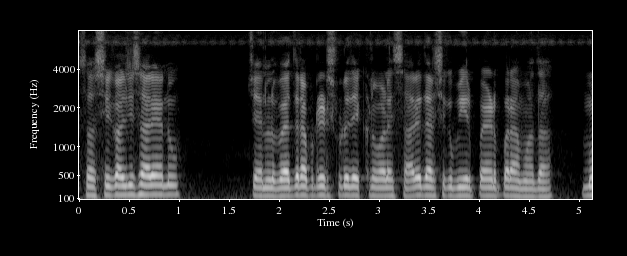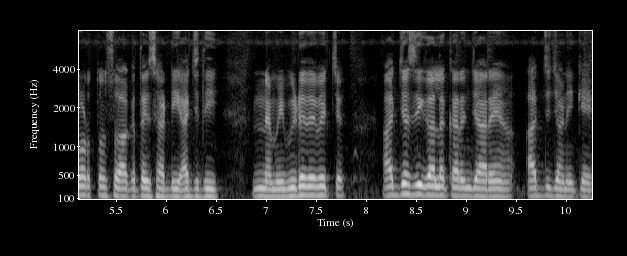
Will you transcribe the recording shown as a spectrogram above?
ਸਤਿ ਸ਼੍ਰੀ ਅਕਾਲ ਜੀ ਸਾਰਿਆਂ ਨੂੰ। ਚੈਨਲ ਵੈਦਰ ਅਪਡੇਟਸ ਟੂਡੇ ਦੇਖਣ ਵਾਲੇ ਸਾਰੇ ਦਰਸ਼ਕ ਵੀਰ, ਭੈਣ ਭਰਾਵਾਂ ਦਾ ਮੁੜ ਤੋਂ ਸਵਾਗਤ ਹੈ ਸਾਡੀ ਅੱਜ ਦੀ ਨਵੀਂ ਵੀਡੀਓ ਦੇ ਵਿੱਚ। ਅੱਜ ਅਸੀਂ ਗੱਲ ਕਰਨ ਜਾ ਰਹੇ ਹਾਂ, ਅੱਜ ਜਾਣੀ ਕਿ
